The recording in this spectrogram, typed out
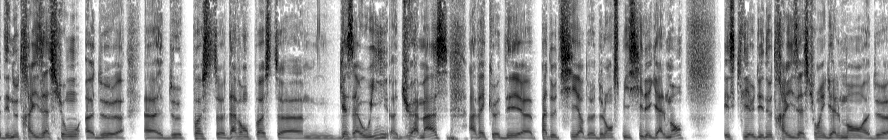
des neutralisations euh, de de postes d'avant-postes gazaouis du Hamas avec des pas de tir de lance-missiles également. Est-ce qu'il y a eu des neutralisations également de,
